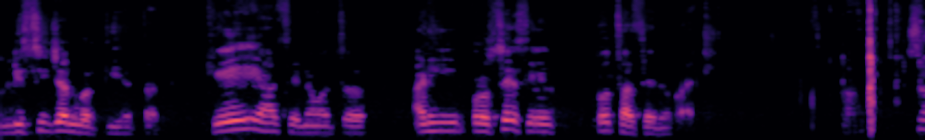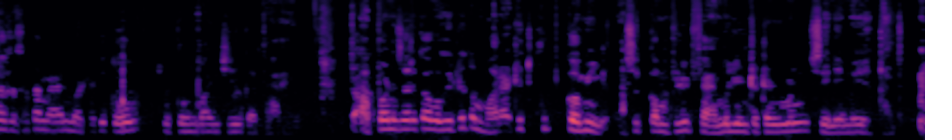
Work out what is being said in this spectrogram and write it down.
डिसिजन वरती येतात. हे या सिनेमाचं आणि प्रोसेस हे तोच हा सिनेमा आहे. सर जसं आता मॅम म्हटलं की दोन कुटुंबांची कथा आहे. तर आपण जर का बघितलं तर मराठीत खूप कमी असे कंप्लीट फॅमिली एंटरटेनमेंट सिनेमे येतात.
